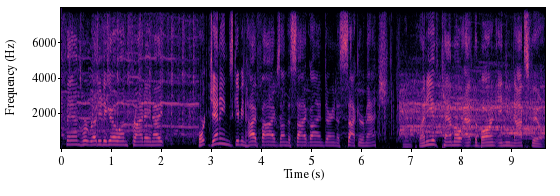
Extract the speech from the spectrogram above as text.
Fans were ready to go on Friday night. Fort Jennings giving high fives on the sideline during a soccer match. And plenty of camo at the barn in New Knoxville.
